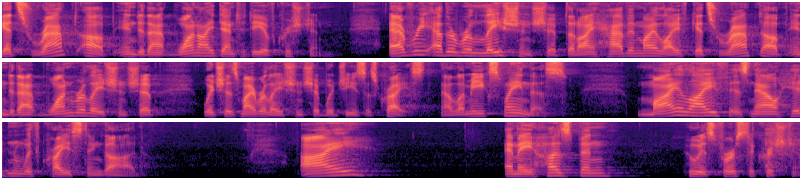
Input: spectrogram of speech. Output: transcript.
gets wrapped up into that one identity of Christian. Every other relationship that I have in my life gets wrapped up into that one relationship, which is my relationship with Jesus Christ. Now, let me explain this. My life is now hidden with Christ in God. I am a husband who is first a Christian,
